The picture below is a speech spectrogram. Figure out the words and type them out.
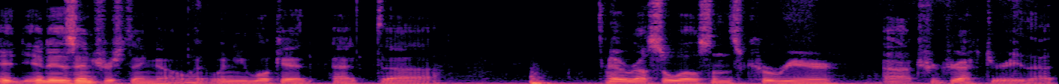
it it is interesting though when- you look at at uh, at Russell Wilson's career uh, trajectory. That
